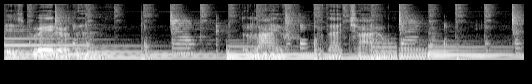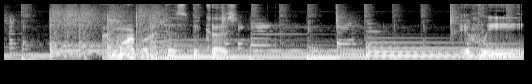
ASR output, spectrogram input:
is greater than the life of that child. I marvel at this because if we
